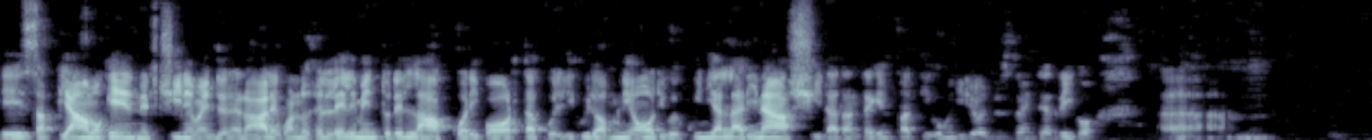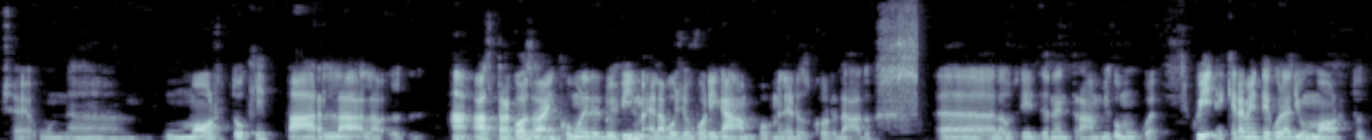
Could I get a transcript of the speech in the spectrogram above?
e sappiamo che nel cinema in generale, quando c'è l'elemento dell'acqua, riporta a quel liquido amniotico e quindi alla rinascita, tant'è che infatti, come diceva giustamente Enrico, eh, c'è un, un, morto che parla. La, ah, altra cosa in comune dei due film è la voce fuori campo, me l'ero scordato, eh, la utilizzano entrambi. Comunque, qui è chiaramente quella di un morto.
